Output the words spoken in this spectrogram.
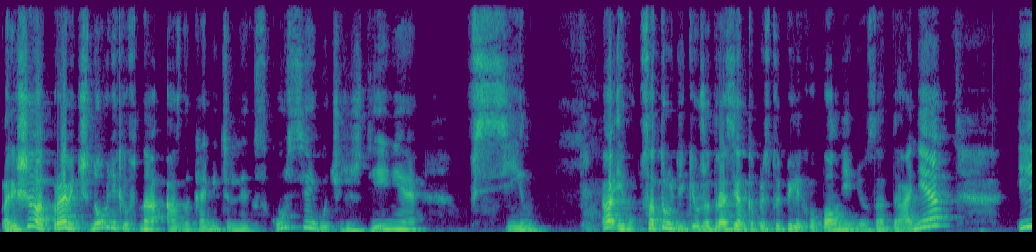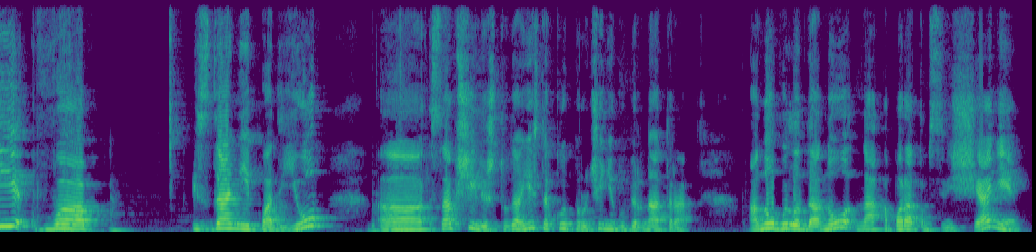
решил отправить чиновников на ознакомительные экскурсии в учреждение в СИН. А, и сотрудники уже Дрозденко приступили к выполнению задания. И в издании «Подъем» а, сообщили, что да, есть такое поручение губернатора. Оно было дано на аппаратном совещании –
